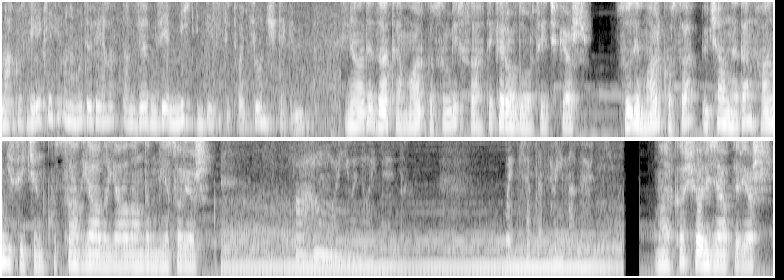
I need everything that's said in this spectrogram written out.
Markus wirklich eine Mutter wäre, dann würden wir nicht in diese Situation stecken. Finalde zaten Marcos'un bir sahtekar olduğu ortaya çıkıyor. Suzy Marcos'a üç anneden hangisi için kutsal yağla yağlandın diye soruyor. Marcos şöyle cevap veriyor.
